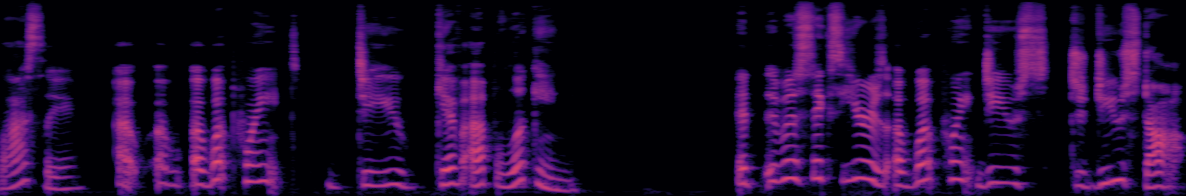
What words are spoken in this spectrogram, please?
lastly, at, at, at what point do you give up looking? It it was six years. At what point do you do you stop?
